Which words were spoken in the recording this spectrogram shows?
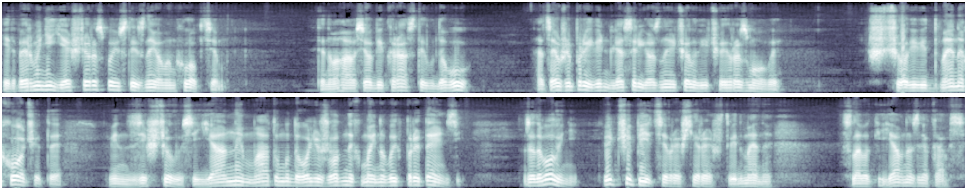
І тепер мені є що розповісти знайомим хлопцям. Ти намагався обікрасти вдову, а це вже привід для серйозної чоловічої розмови. Що ви від мене хочете? Він зіщулився. Я не матиму доволі жодних майнових претензій. Задоволені? Відчепіться, врешті-решт, від мене. Славик явно злякався.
